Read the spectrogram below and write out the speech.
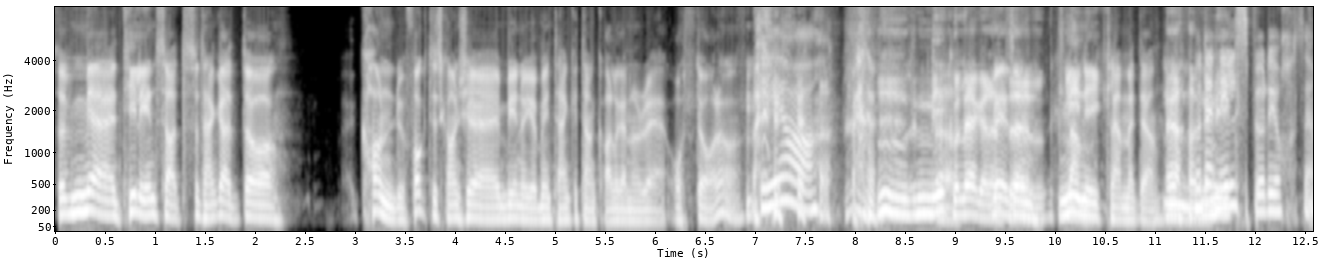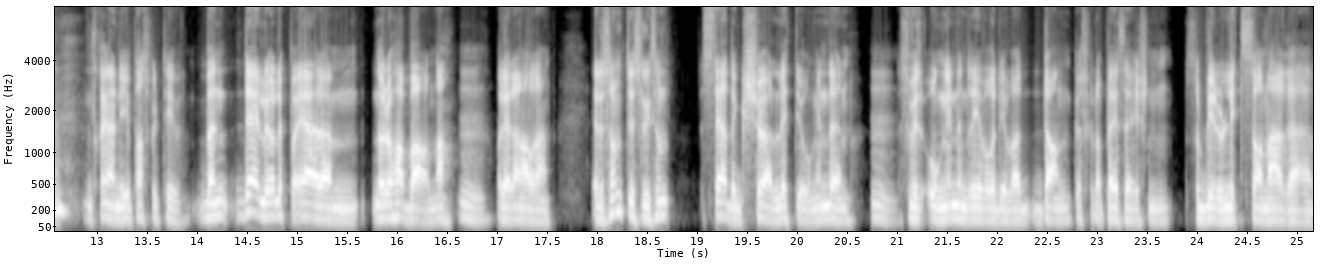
Så med tidlig innsats så tenker jeg at da kan du faktisk kanskje begynne å jobbe i en tenketank allerede når du er åtte år. da. Ja. Mm, de nye kollegaene til sånn Klem. miniklemmet, ja. Ja, Mm. Og det Nils burde gjort. Ja. Du trenger nye perspektiv. Men det jeg lurer litt på, er um, når du har barn, da, Mm, og det er den alderen, er det sånn at du liksom ser deg sjøl litt i ungen din? mm. Så hvis ungen din driver og driver dank og spiller PlayStation, så blir du litt sånn her uh,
